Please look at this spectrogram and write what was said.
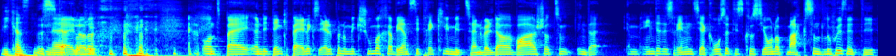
wie kannst du. Das ist naja, geil, okay. oder? und, bei, und ich denke, bei Alex Albon und Mick Schumacher werden es die Tracklimits sein, weil da war schon zum, in der, am Ende des Rennens ja große Diskussion, ob Max und Lewis nicht die,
